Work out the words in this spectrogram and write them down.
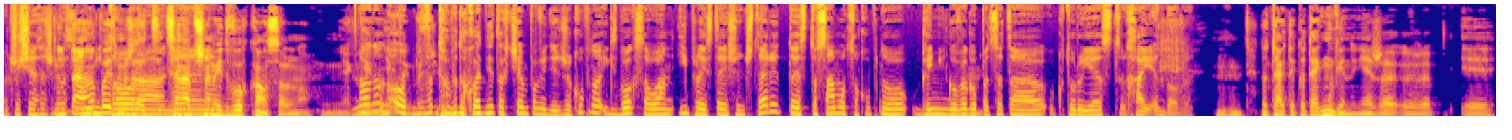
Oczywiście też no tak, no powiedzmy, że cena nie... przynajmniej dwóch konsol, no. Jak, no, no, no tak to, dokładnie to chciałem powiedzieć, że kupno Xboxa One i PlayStation 4 to jest to samo, co kupno gamingowego hmm. PC-ta, który jest high-endowy. Mhm. No tak, tylko tak jak mówię, no nie, że, że yy,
